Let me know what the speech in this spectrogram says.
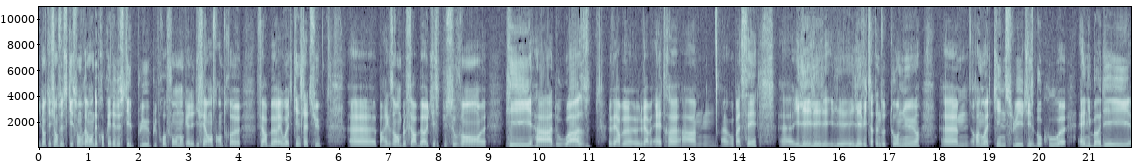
identifier ensuite ce qui sont vraiment des propriétés de style plus, plus profondes. Donc il y a des différences entre Ferber et Watkins là-dessus. Euh, par exemple, Ferber utilise plus souvent he, had, was, le verbe, le verbe être au passé. Il, il, évite certaines autres tournures. Ron Watkins, lui, utilise beaucoup anybody.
